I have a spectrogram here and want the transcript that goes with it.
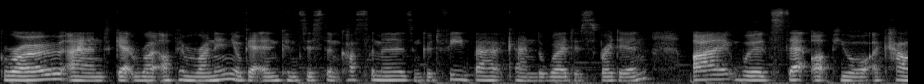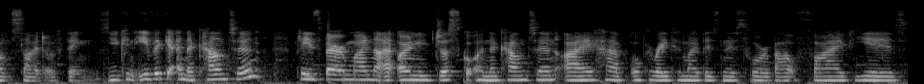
grow and get right up and running you're getting consistent customers and good feedback and the word is spreading i would set up your account side of things. You can either get an accountant. Please bear in mind that i only just got an accountant. I have operated my business for about five years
